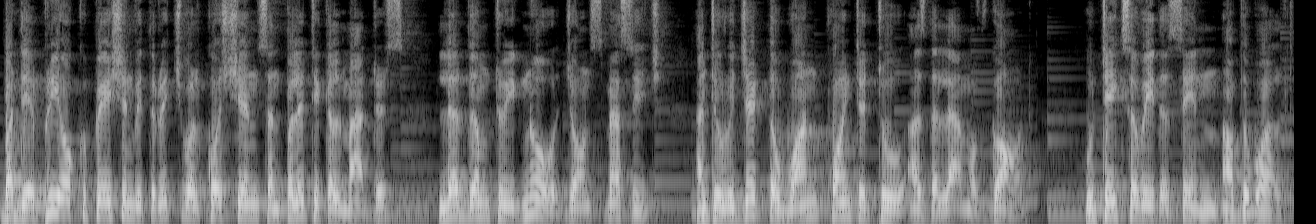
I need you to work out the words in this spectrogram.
but their preoccupation with ritual questions and political matters led them to ignore John's message and to reject the one pointed to as the Lamb of God who takes away the sin of the world.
